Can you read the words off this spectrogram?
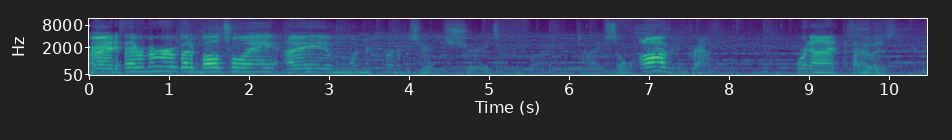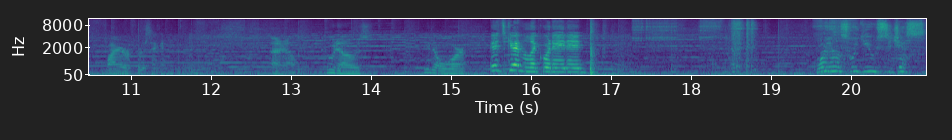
Alright, if I remember about a Baltoy, I am 100% sure it's a fire type. So, on ground. Or not. I thought it was fire for a second. I don't know. Who knows? Either or. It's getting liquidated. What else would you suggest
